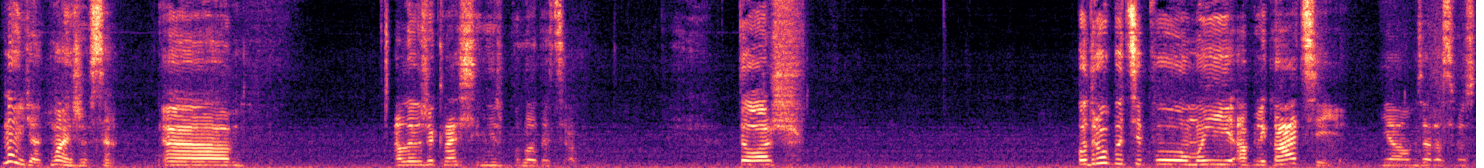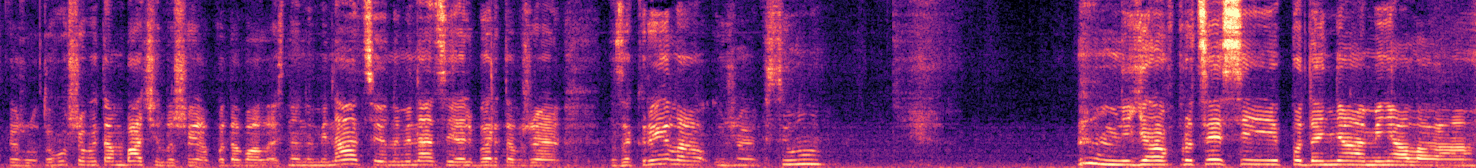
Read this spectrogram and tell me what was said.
Ну, як майже все. Е, але вже краще, ніж було до цього. Тож, подробиці по моїй аплікації я вам зараз розкажу. Того, що ви там бачили, що я подавалась на номінацію. Номінація Альберта вже закрила, вже все. Я в процесі подання міняла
